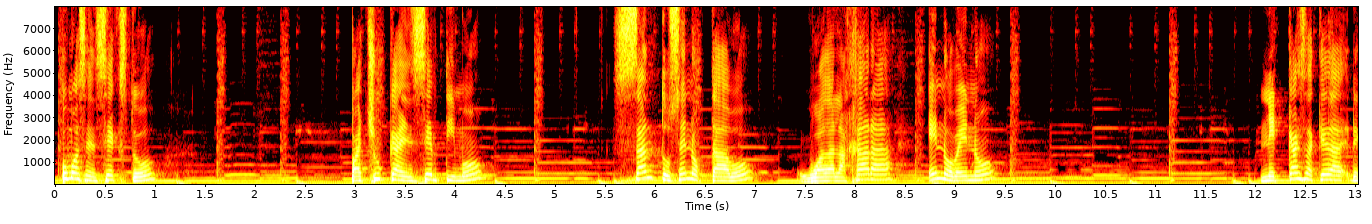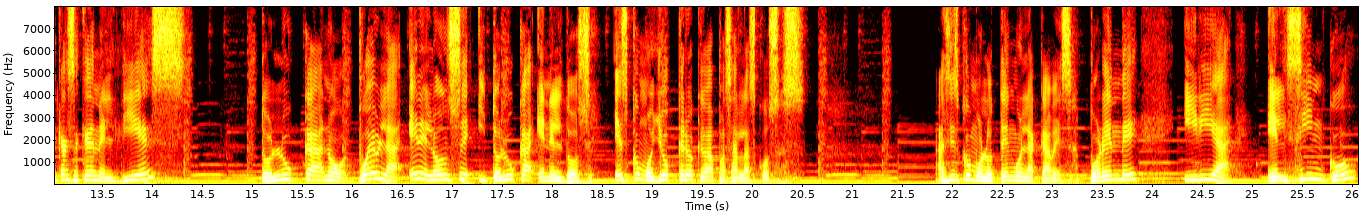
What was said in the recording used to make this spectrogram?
Pumas en sexto, Pachuca en séptimo, Santos en octavo, Guadalajara en noveno, Necaxa queda, Necaxa queda en el 10, Toluca, no, Puebla en el 11 y Toluca en el 12. Es como yo creo que va a pasar las cosas. Así es como lo tengo en la cabeza. Por ende, iría el 5,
